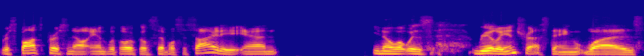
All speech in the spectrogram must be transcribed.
response personnel and with local civil society. And you know what was really interesting was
